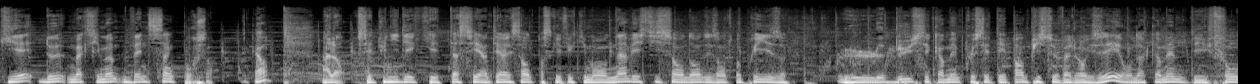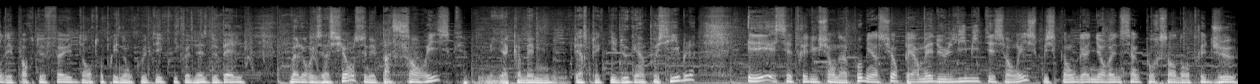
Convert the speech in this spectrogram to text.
qui est de maximum 25%. D'accord? Alors, c'est une idée qui est assez intéressante parce qu'effectivement, en investissant dans des entreprises le but, c'est quand même que cette épargne puisse se valoriser. On a quand même des fonds, des portefeuilles d'entreprises non cotées qui connaissent de belles valorisations. Ce n'est pas sans risque, mais il y a quand même une perspective de gain possible. Et cette réduction d'impôt, bien sûr, permet de limiter son risque, puisqu'en gagnant 25% d'entrée de jeu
